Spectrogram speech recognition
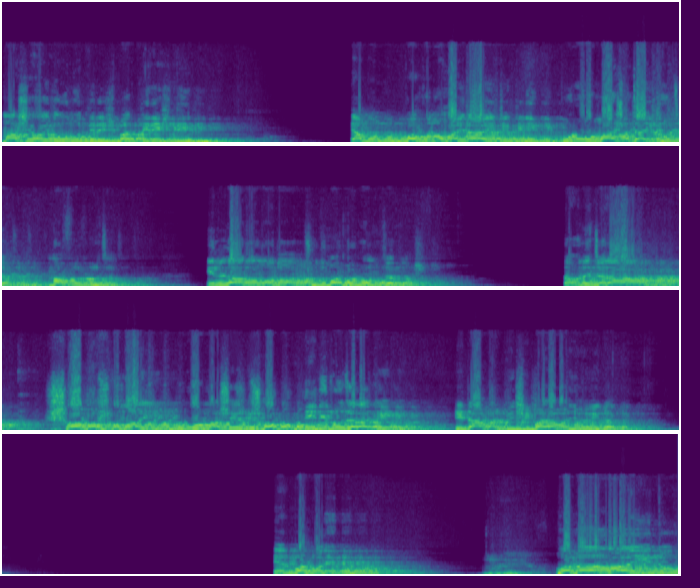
মাসে হয়তো উনত্রিশ বা তিরিশ দিন। এমন কখনো হয় নাই যে তিনি পুরো মাসটাই রোজা, নফল রোজা। ইল্লা রমাদান, শুধুমাত্র রমজান মাস। তাহলে যারা সব সময় পুরো মাসের সব দিনই রোজা রাখে এটা আবার বেশি বাড়াবাড়ি হয়ে গেল এরপর বলেন وما رأيته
